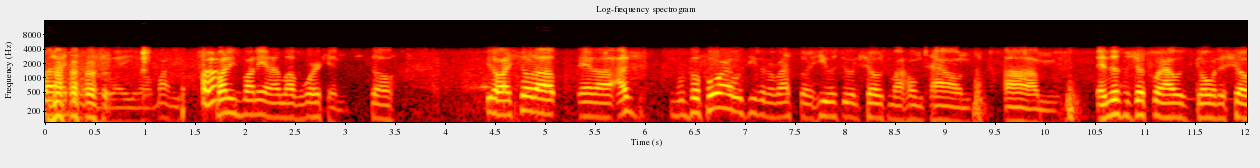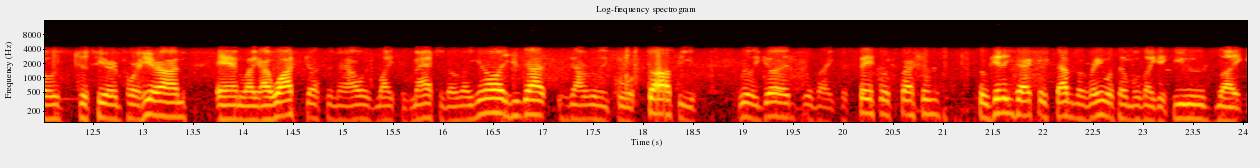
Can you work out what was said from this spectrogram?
but I did it anyway. You know, money, money's money, and I love working. So, you know, I showed up, and uh, I've before I was even a wrestler, he was doing shows in my hometown. Um, and this was just when I was going to shows just here in Port Huron. And like I watched Justin, and I always liked his matches. I was like, you know what, he's got he's got really cool stuff. He's really good with like his facial expressions. So getting to actually step in the ring with him was like a huge like,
